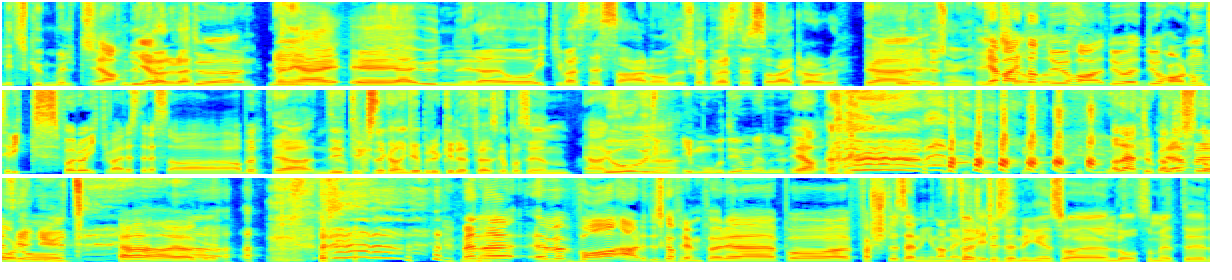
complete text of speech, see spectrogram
Litt skummelt. Ja. Men du Yep, klarer det. du Men eh, jeg, eh, jeg unner deg å ikke være stressa her nå. Du skal ikke være stressa. Det her klarer du. Du har gjort det tusen ganger. Jeg veit at du har, du, du har noen triks for å ikke være stressa, Abu. Ja, De triksene kan jeg ikke bruke rett før jeg skal på scenen. Ja, Jo, hvis ja. Imodium, mener du? Ja. ja, jeg tror ikke at det, står noe ut. ja, ja okay. Men uh, hva er det du skal fremføre på første sendingen av Megahit? Første sendingen så er en låt som heter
